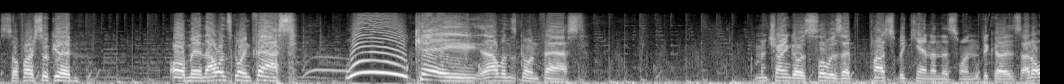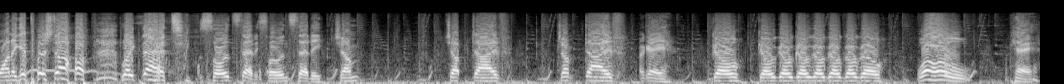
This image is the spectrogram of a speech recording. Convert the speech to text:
So far so good. Oh man, that one's going fast. Woo! Okay, that one's going fast. I'm gonna try and go as slow as I possibly can on this one because I don't want to get pushed off like that. slow and steady, slow and steady. Jump, jump, dive, jump, dive. Okay, go, go, go, go, go, go, go, go. Whoa! Okay.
